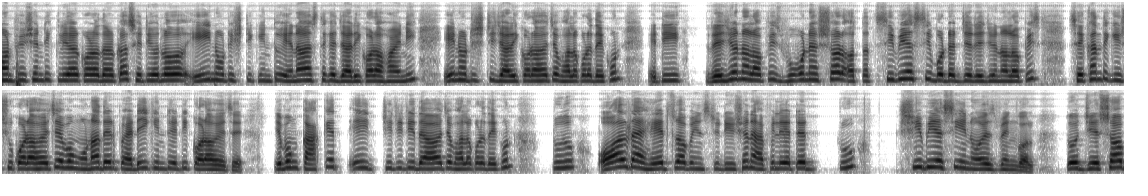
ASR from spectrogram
কনফিউশনটি ক্লিয়ার করা দরকার, সেটি হলো এই নোটিশটি কিন্তু এনআরএস থেকে জারি করা হয়নি। এই নোটিশটি জারি করা হয়েছে, ভালো করে দেখুন, এটি রিজিওনাল অফিস ভুবনেশ্বর, অর্থাৎ সিবিএসসি বোর্ডের যে রিজিওনাল অফিস সেখান থেকে ইস্যু করা হয়েছে এবং ওনাদের প্যাডেই কিন্তু এটি করা হয়েছে। এবং কাকে এই চিঠিটি দেওয়া হয়েছে, ভালো করে দেখুন to all the heads of institution affiliated to CBSE in West Bengal তো যেসব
